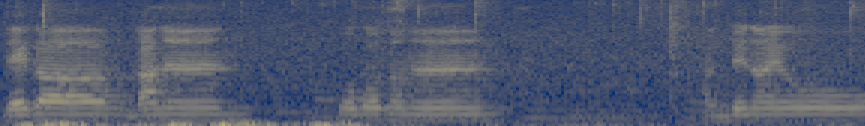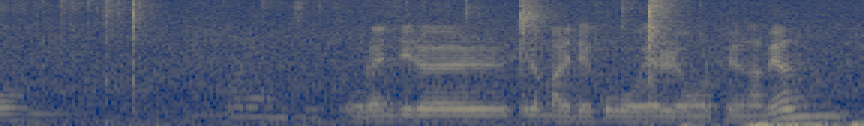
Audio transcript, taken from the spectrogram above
내가 나는 먹어서는 안안 되나요? 오렌지 오렌지를 이런 말이 될 거고 얘를 영어로 표현하면 와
